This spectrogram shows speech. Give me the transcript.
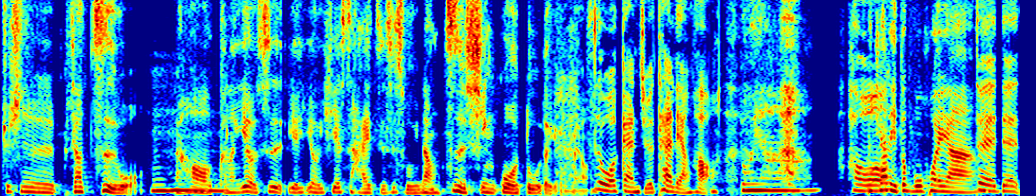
就是比较自我，嗯、然后可能也有是也有一些是孩子是属于那种自信过度的，有没有？自我感觉太良好。对呀、啊，好、哦，家里都不会呀、啊。对对，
